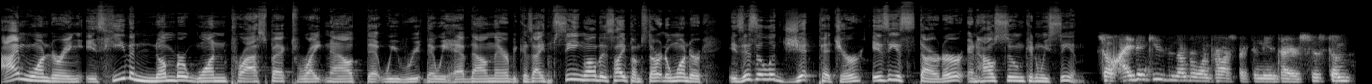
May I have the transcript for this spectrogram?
I'm wondering, is he the number one prospect right now that we re- that we have down there? Because I'm seeing all this hype. I'm starting to wonder: is this a legit pitcher? Is he a starter? And how soon can we see him? So I think he's the number one prospect in the entire system.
